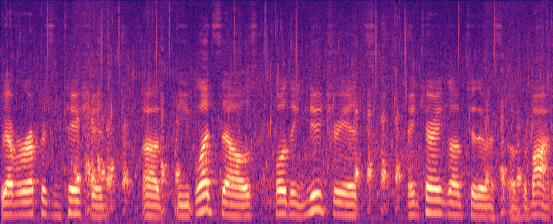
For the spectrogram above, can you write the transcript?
we have a representation of the blood cells holding nutrients and carrying them to the rest of the body.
